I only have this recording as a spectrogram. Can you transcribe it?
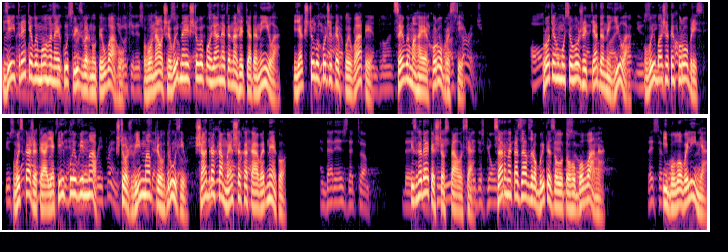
Є й третя вимога, на яку слід звернути увагу. Вона очевидна, якщо ви поглянете на життя Даниїла. Якщо ви хочете впливати, це вимагає хоробрості. Протягом усього життя Даниїла ви бачите хоробрість. Ви скажете, а який вплив він мав? Що ж, він мав трьох друзів: Шадраха, Мешаха та Аведнего. І згадайте, що сталося. Цар наказав зробити золотого бована. І було веління.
